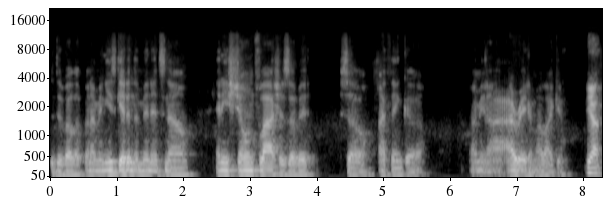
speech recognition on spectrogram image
to develop. And I mean, he's getting the minutes now, and he's shown flashes of it. So I think, uh, I mean, I, I rate him. I like him. Yeah,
